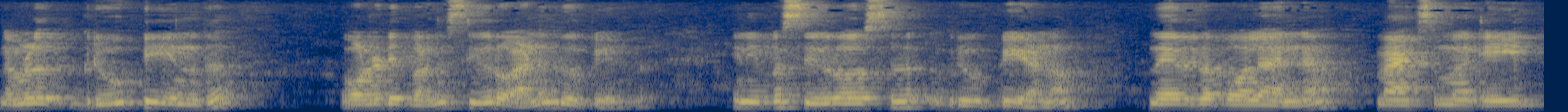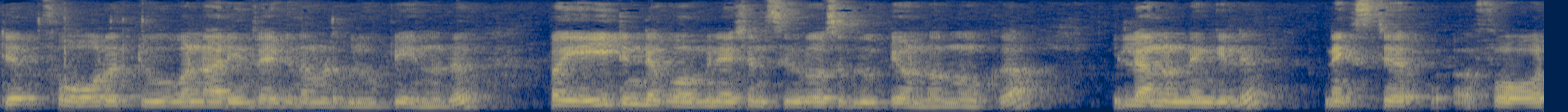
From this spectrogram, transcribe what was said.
നമ്മൾ ഗ്രൂപ്പ് ചെയ്യുന്നത് ഓൾറെഡി പറഞ്ഞ് സീറോ ആണ് ഗ്രൂപ്പ് ചെയ്യുന്നത്. ഇനിയിപ്പോൾ സീറോസ് ഗ്രൂപ്പ് ചെയ്യണം. നേരത്തെ പോലെ തന്നെ maximum eight four two one ആ രീതിയിലേക്ക് നമ്മൾ ഗ്രൂപ്പ് ചെയ്യുന്നത്. ഇപ്പൊ എയ്റ്റിന്റെ കോമ്പിനേഷൻ സീറോസ് ഗ്രൂപ്പ് ചെയ്യുന്നുണ്ടോ നോക്കുക. ഇല്ലാന്നുണ്ടെങ്കിൽ നെക്സ്റ്റ് ഫോർ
